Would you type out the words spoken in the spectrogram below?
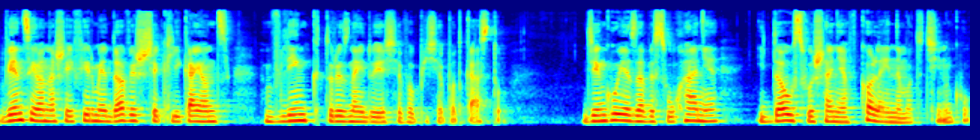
Więcej o naszej firmie dowiesz się klikając w link, który znajduje się w opisie podcastu. Dziękuję za wysłuchanie i do usłyszenia w kolejnym odcinku.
